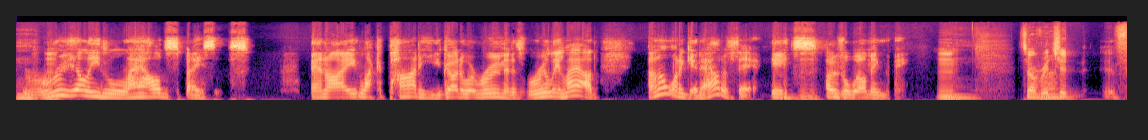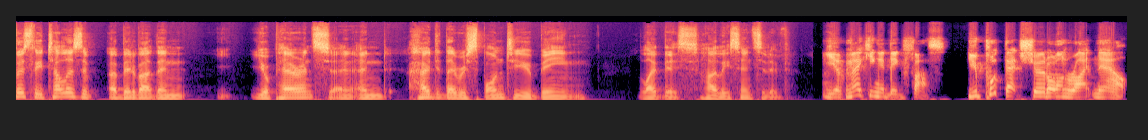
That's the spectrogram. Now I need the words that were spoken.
Mhm. Really loud spaces, and I like a party. You go to a room and it's really loud. I don't want to get out of there. It's overwhelming me. Mm. So, uh-huh. Richard, firstly, tell us a, a bit about then your parents and, and how did they respond to you being like this, highly sensitive? You're making a big fuss. You put that shirt on right now.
